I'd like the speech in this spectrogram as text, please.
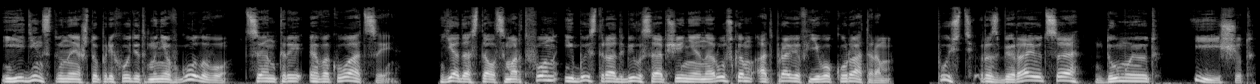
И единственное, что приходит мне в голову – центры эвакуации». Я достал смартфон и быстро отбил сообщение на русском, отправив его кураторам. Пусть разбираются, думают и ищут.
